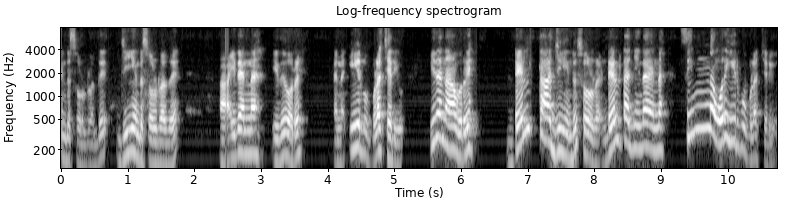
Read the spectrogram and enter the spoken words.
என்று சொல்றது ஜி என்று சொல்றது இது என்ன? இது ஒரு என்ன? ஈர்ப்பு புல செறிவு. இதை நான் ஒரு டெல்டா ஜி என்று சொல்றேன். டெல்டா ஜி தான் என்ன? சின்ன ஒரு ஈர்ப்பு புலச்சரிவு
